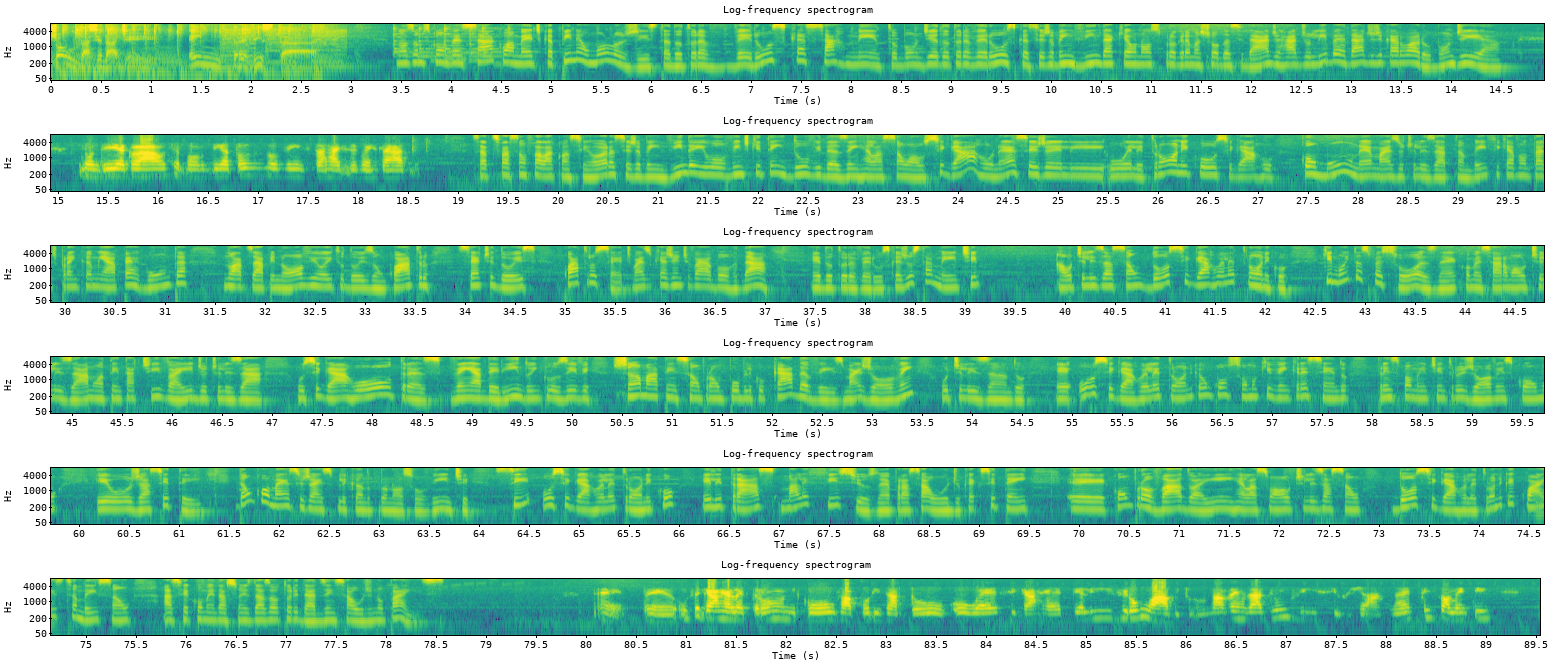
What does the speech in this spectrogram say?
Show da Cidade. Entrevista. Nós vamos conversar com a médica pneumologista, a doutora Verusca Sarmento. Bom dia, doutora Verusca. Seja bem-vinda aqui ao nosso programa Show da Cidade, Rádio Liberdade de Caruaru. Bom dia. Bom dia, Cláudia. Bom dia a todos os ouvintes da Rádio Liberdade. Satisfação falar com a senhora, seja bem-vinda. E o ouvinte que tem dúvidas em relação ao cigarro, né? Seja ele o eletrônico ou o cigarro comum, né? Mais utilizado também, fique à vontade para encaminhar a pergunta no WhatsApp 982147247. Mas o que a gente vai abordar, é, doutora Verusca, é justamente a utilização do cigarro eletrônico, que muitas pessoas, né, começaram a utilizar numa tentativa aí de utilizar o cigarro, outras vêm aderindo, inclusive chama a atenção para um público cada vez mais jovem, utilizando é, o cigarro eletrônico, é um consumo que vem crescendo, principalmente entre os jovens, como eu já citei. Então comece já explicando para o nosso ouvinte se o cigarro eletrônico ele traz malefícios né, para a saúde, o que é que se tem é, comprovado aí em relação à utilização do cigarro eletrônico e quais também são as recomendações das autoridades em saúde no país. É, é, o cigarro eletrônico, ou vaporizador, ou é cigarrete, ele virou um hábito, na verdade um vício já, né? principalmente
